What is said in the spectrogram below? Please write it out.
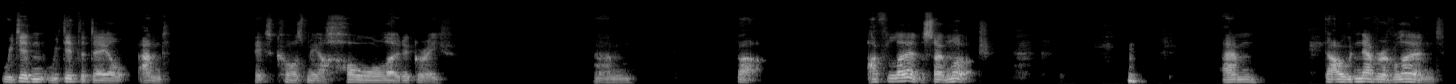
We didn't. We did the deal, and it's caused me a whole load of grief. Um, but I've learned so much um, that I would never have learned.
